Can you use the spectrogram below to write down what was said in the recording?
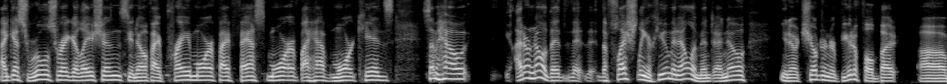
I guess, rules, regulations. You know, if I pray more, if I fast more, if I have more kids, somehow, I don't know that the, the fleshly or human element. I know, you know, children are beautiful, but uh,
